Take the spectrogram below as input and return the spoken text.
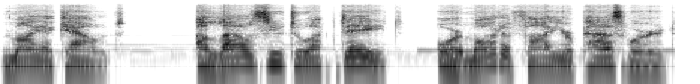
My Account allows you to update or modify your password.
